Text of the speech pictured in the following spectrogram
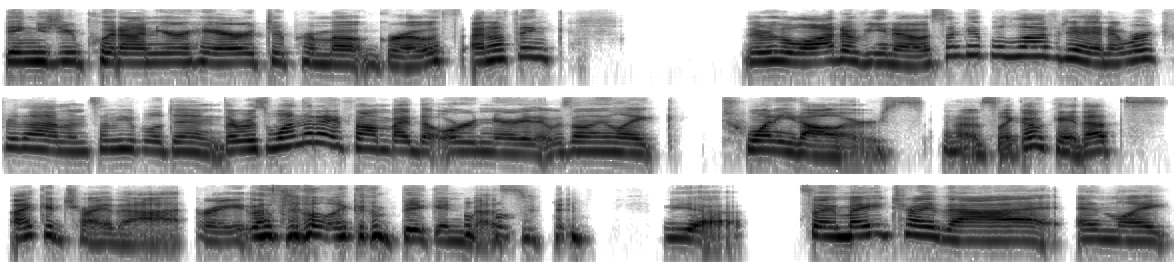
things you put on your hair to promote growth. I don't think there was a lot of, you know, some people loved it and it worked for them and some people didn't. There was one that I found by the ordinary that was only like $20. And I was like, okay, that's I could try that, right? That's not like a big investment. Yeah. So I might try that and like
